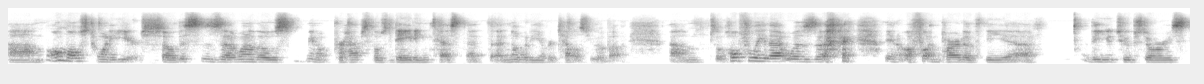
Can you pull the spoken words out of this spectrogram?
um, almost 20 years. So this is uh, one of those, you know, perhaps those dating tests that uh, nobody ever tells you about. Um, so hopefully that was, uh, you know, a fun part of the uh, the YouTube stories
